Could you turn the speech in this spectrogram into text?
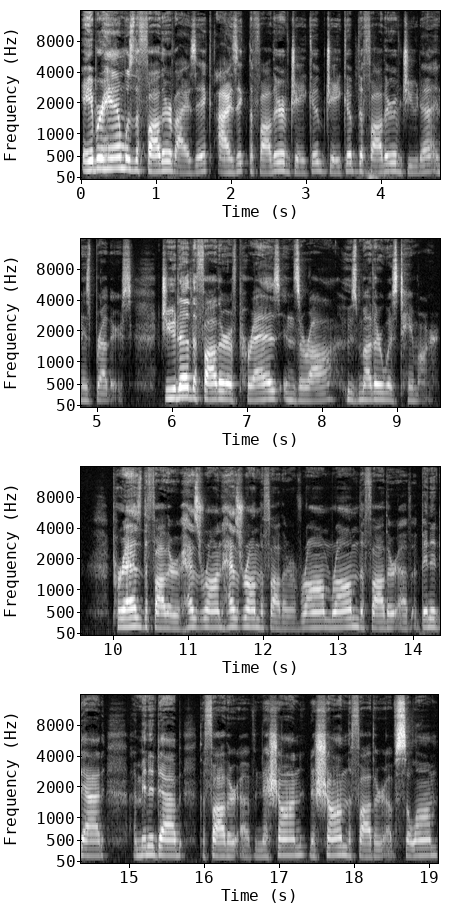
Abraham was the father of Isaac, Isaac the father of Jacob, Jacob the father of Judah and his brothers, Judah the father of Perez and Zerah, whose mother was Tamar. Perez the father of Hezron, Hezron the father of Ram, Ram the father of Amminadab, Amminadab the father of Nahshon, Nahshon the father of Salmon,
